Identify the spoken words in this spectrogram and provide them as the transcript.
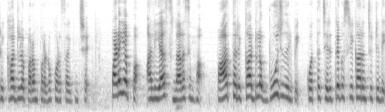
రికార్డుల పరంపరను కొనసాగించాయి. పడయప్ప అలియాస్ నరసింహ పాత రికార్డుల బూజు దులిపి కొత్త చరిత్రకు శ్రీకారం చుట్టింది.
